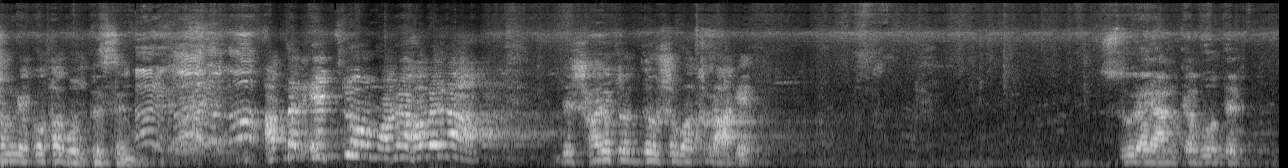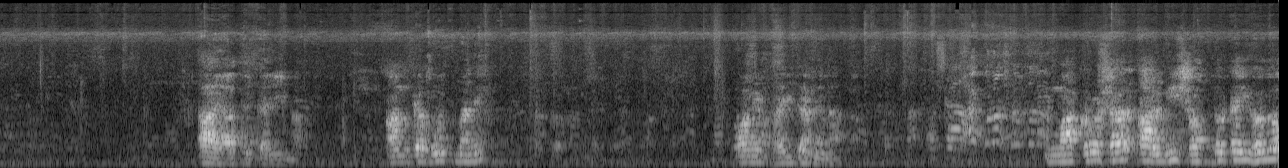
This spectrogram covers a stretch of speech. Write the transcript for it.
সঙ্গে কথা বলতেছেন। আপনার একটু মনে হবে না। যে সাড়ে চোদ্দশো বছর আগে সুরায় আনকাবুত মানে? অনেক ভাই জানে না। মাকড়সার আরবি শব্দটাই হলো,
